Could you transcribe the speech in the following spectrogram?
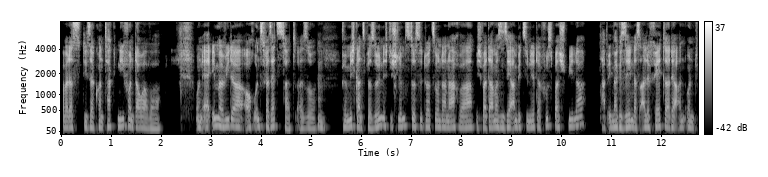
aber dass dieser Kontakt nie von Dauer war. Und er immer wieder auch uns versetzt hat. Also hm. Für mich ganz persönlich die schlimmste Situation danach war, ich war damals ein sehr ambitionierter Fußballspieler habe immer gesehen, dass alle Väter der an und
